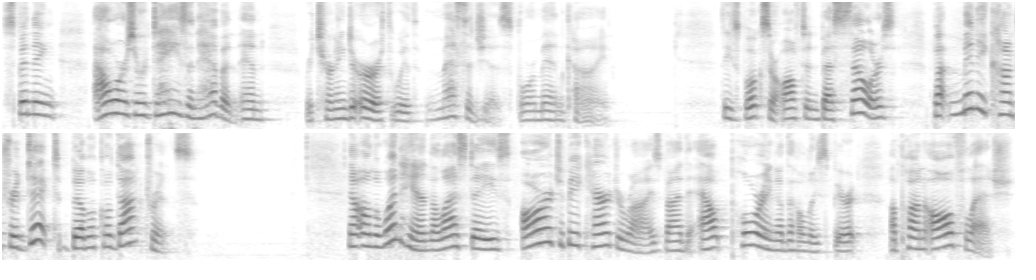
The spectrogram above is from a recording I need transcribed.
spending hours or days in heaven and returning to earth with messages for mankind. These books are often bestsellers, but many contradict biblical doctrines. Now, on the one hand, the last days are to be characterized by the outpouring of the Holy Spirit upon all flesh,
